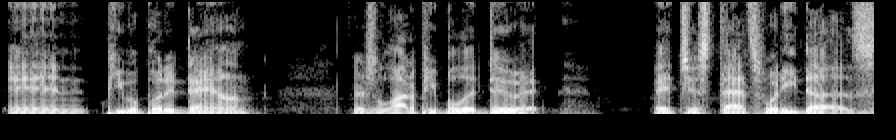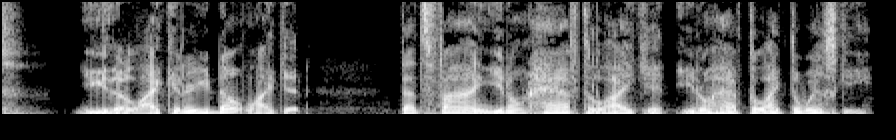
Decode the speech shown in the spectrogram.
and people put it down. There's a lot of people that do it. It just, that's what he does. You either like it or you don't like it. That's fine. You don't have to like it. You don't have to like the whiskey.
